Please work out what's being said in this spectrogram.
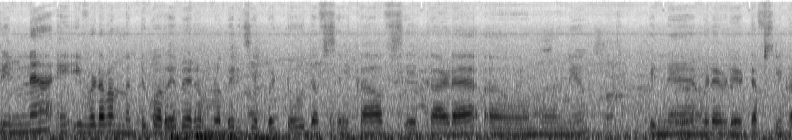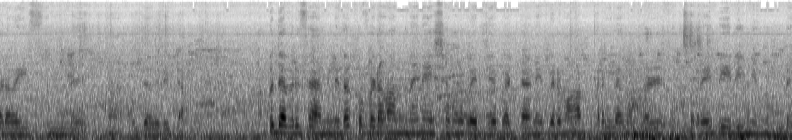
പിന്നെ ഇവിടെ വന്നിട്ട് കുറേ പേര് നമ്മൾ പരിചയപ്പെട്ടു. ദഫ്സൽക്ക അഫ്സൽക്കയുടെ മോന്. പിന്നെ ഇവിടെ ഇവിടെ അഫ്സൽക്കയുടെ വൈഫുണ്ട് ഉണ്ട്. ആ ഇത് അപ്പോൾ ഇതവർ ഫാമിലി ഇവിടെ വന്നതിന് ശേഷം നമ്മൾ പരിചയപ്പെട്ടാണ്. ഇവർ മാത്രമല്ല നമ്മൾ കുറേ പേര് ഇനിയുമുണ്ട്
